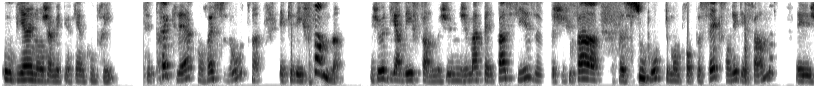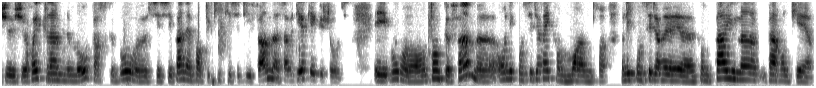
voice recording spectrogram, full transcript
ou bien ils n'ont jamais rien compris. C'est très clair qu'on reste l'autre et que les femmes je veux dire des femmes. Je ne m'appelle pas cis, je ne suis pas sous-groupe de mon propre sexe, on est des femmes. Et je, réclame le mot parce que, bon, euh, ce n'est pas n'importe qui qui se dit femme, ça veut dire quelque chose. Et bon, en tant que femme, euh, on est considéré comme moindre, on est considéré euh, comme pas humain par entière,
